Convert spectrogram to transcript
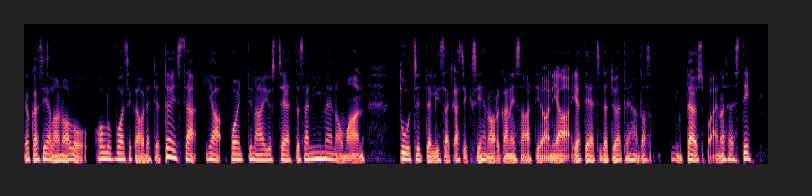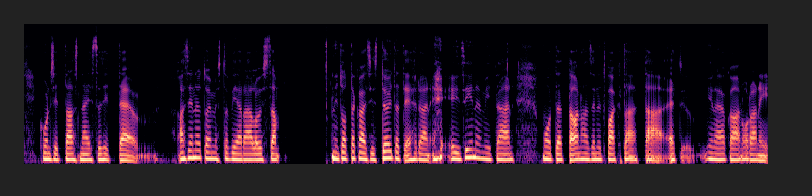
joka siellä on ollut, ollut vuosikaudet jo töissä. Ja pointtina on just se, että sä nimenomaan tuut sitten lisäkäsiksi siihen organisaatioon ja, ja teet sitä työtä ihan taas, niin täyspainoisesti. Kun sitten taas näissä sitten asianajotoimistovierailuissa – niin totta kai siis töitä tehdään, ei siinä mitään, mutta että onhan se nyt fakta, että, että minä, joka on urani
